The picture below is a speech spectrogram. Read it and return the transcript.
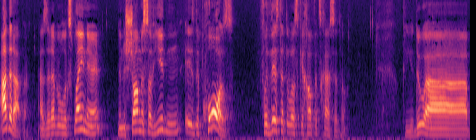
Adarabah. As the Rebbe will explain here, the neshamas of Yidden is the cause for this that was Kechofetz Chesed. Nimlach.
